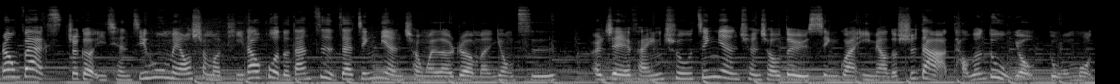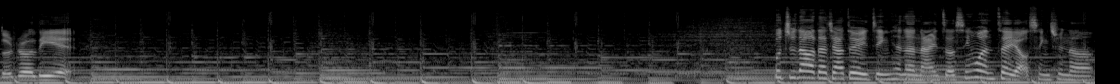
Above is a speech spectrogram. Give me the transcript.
让 vax 这个以前几乎没有什么提到过的单字，在今年成为了热门用词。而这也反映出今年全球对于新冠疫苗的施打讨论度有多么的热烈。不知道大家对于今天的哪一则新闻最有兴趣呢？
